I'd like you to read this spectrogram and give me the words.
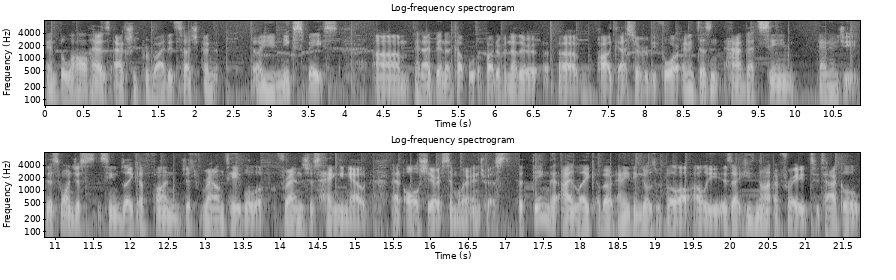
And Bilal has actually provided such an, a unique space. Um, and I've been a couple a part of another uh, podcast server before, and it doesn't have that same energy. This one just seems like a fun, just round table of friends just hanging out that all share a similar interest. The thing that I like about Anything Goes with Bilal Ali is that he's not afraid to tackle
